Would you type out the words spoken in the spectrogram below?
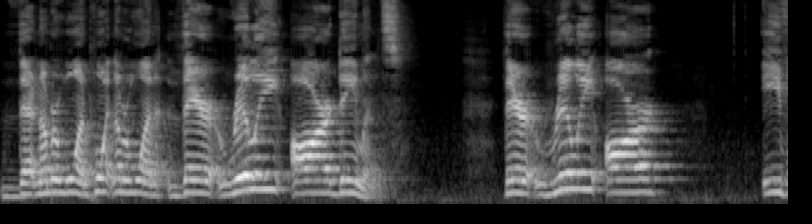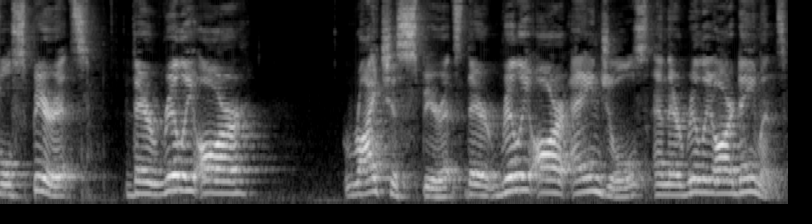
There, number one, point number one, there really are demons. There really are evil spirits. There really are righteous spirits. There really are angels, and there really are demons.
